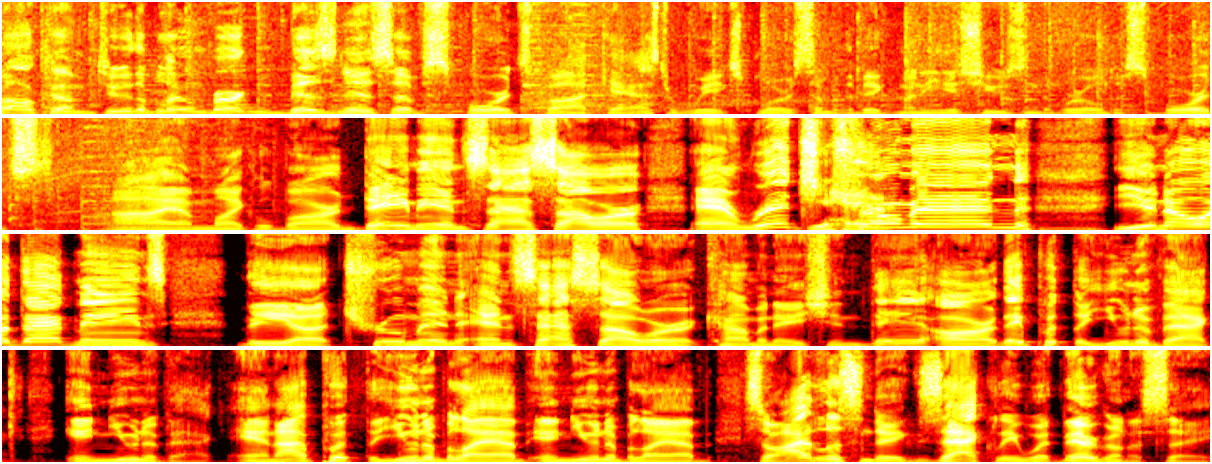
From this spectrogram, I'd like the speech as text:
Welcome to the Bloomberg Business of Sports podcast, where we explore some of the big money issues in the world of sports. I am Michael Barr, Damian Sassower, and Rich Yeah. Trueman. You know what that means. The uh, Trueman and Sassower combination, they are, they put the Univac in Univac, and I put the Uniblab in Uniblab. So I listen to exactly what they're going to say.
